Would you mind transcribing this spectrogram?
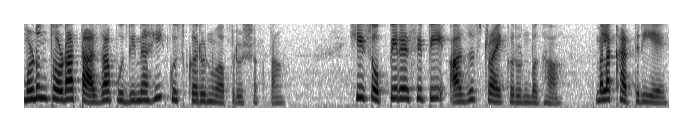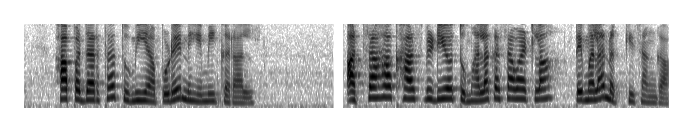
म्हणून थोडा ताजा पुदिनाही कुस्करून वापरू शकता. ही सोपी रेसिपी आजच ट्राय करून बघा. मला खात्री आहे हा पदार्थ तुम्ही यापुढे नेहमी कराल. आजचा हा खास व्हिडिओ तुम्हाला कसा वाटला ते मला नक्की सांगा.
